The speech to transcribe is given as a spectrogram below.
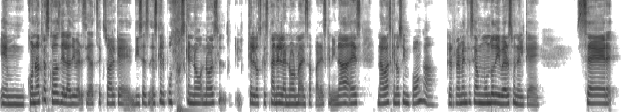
em, con otras cosas de la diversidad sexual que dices, es que el punto es que no, no es que los que están en la norma desaparezcan ni nada, es nada más que no se imponga, que realmente sea un mundo diverso en el que ser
